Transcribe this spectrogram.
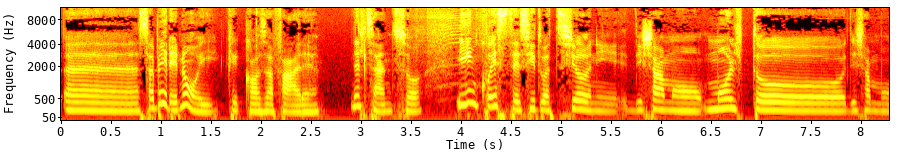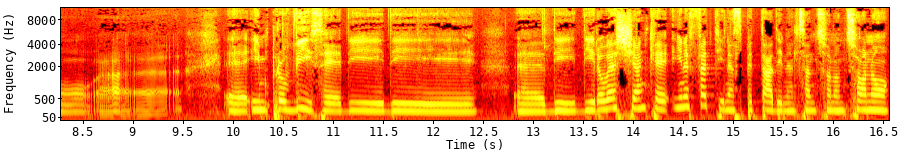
eh, sapere noi che cosa fare nel senso, in queste situazioni diciamo molto diciamo, uh, eh, improvvise di, di, eh, di, di, rovesci anche in effetti inaspettati, nel senso non sono,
